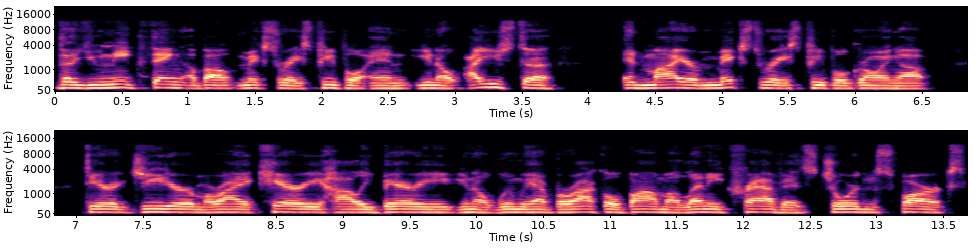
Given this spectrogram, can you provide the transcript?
the unique thing about mixed race people. And, you know, I used to admire mixed race people growing up. Derek Jeter, Mariah Carey, Halle Berry, you know, when we have Barack Obama, Lenny Kravitz, Jordin Sparks,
